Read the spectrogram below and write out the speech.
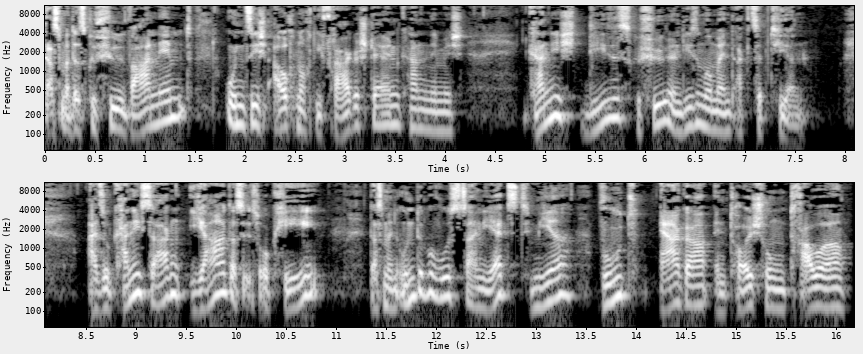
dass man das Gefühl wahrnimmt und sich auch noch die Frage stellen kann, nämlich, kann ich dieses Gefühl in diesem Moment akzeptieren? Also kann ich sagen, ja, das ist okay, dass mein Unterbewusstsein jetzt mir Wut, Ärger, Enttäuschung, Trauer,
